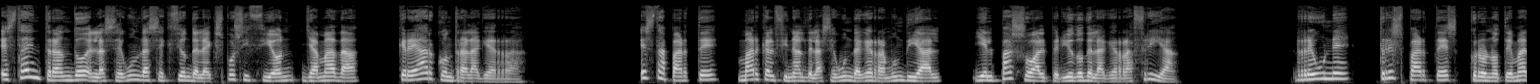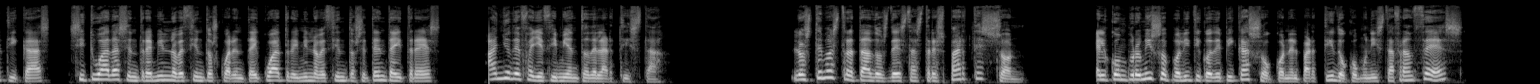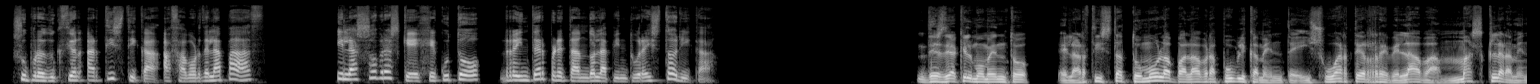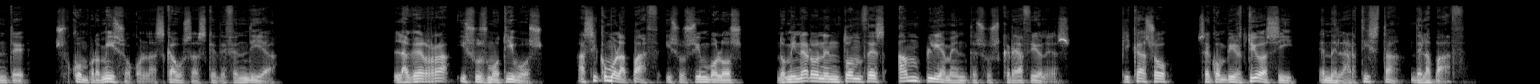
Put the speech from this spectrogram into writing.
está entrando en la segunda sección de la exposición llamada Crear contra la guerra. Esta parte marca el final de la Segunda Guerra Mundial y el paso al periodo de la Guerra Fría. Reúne tres partes cronotemáticas situadas entre 1944 y 1973, año de fallecimiento del artista. Los temas tratados de estas tres partes son el compromiso político de Picasso con el Partido Comunista francés, su producción artística a favor de la paz y las obras que ejecutó reinterpretando la pintura histórica. Desde aquel momento, el artista tomó la palabra públicamente y su arte revelaba más claramente su compromiso con las causas que defendía. La guerra y sus motivos, así como la paz y sus símbolos, dominaron entonces ampliamente sus creaciones. Picasso se convirtió así en el artista de la paz.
